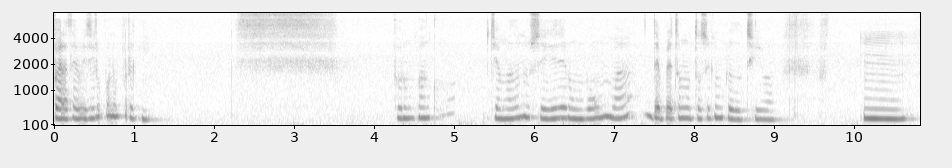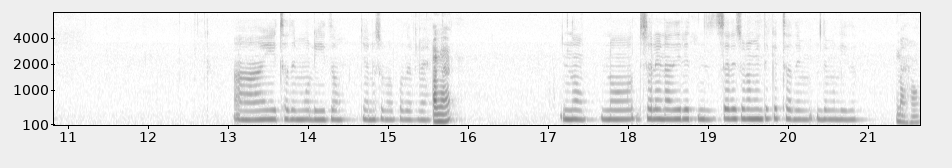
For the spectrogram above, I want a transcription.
para saber si lo pone por aquí por un banco llamado no sé qué de un bomba de préstamo tóxico improductivo Mm. ay está demolido ya no se va a poder ver A ver. no no sale nadie sale solamente que está de- demolido Mejor.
